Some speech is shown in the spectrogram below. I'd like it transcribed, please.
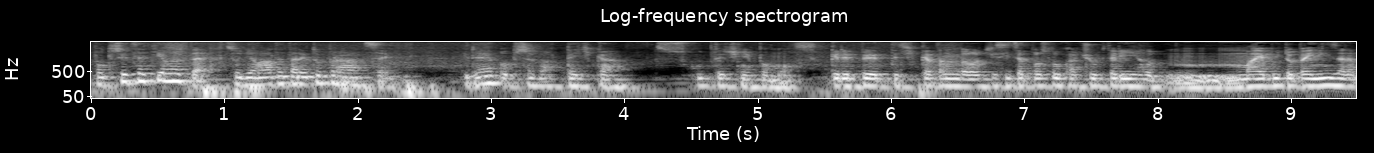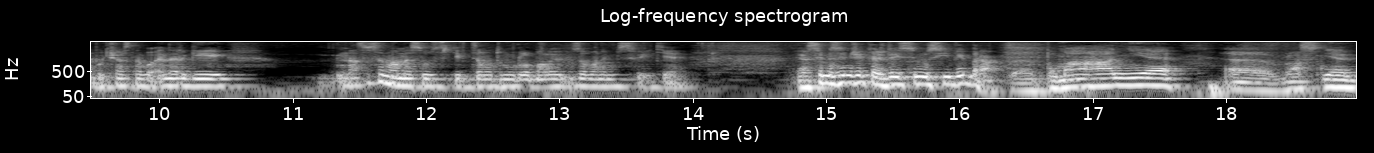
po 30 letech, co děláte tady tu práci, kde je potřeba teďka skutečně pomoct? Kdyby teďka tam bylo tisíce posluchačů, kteří mají buď to peníze, nebo čas, nebo energii, na co se máme soustředit v tom globalizovaném světě? Já si myslím, že každý si musí vybrat. Pomáhání je eh, vlastně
